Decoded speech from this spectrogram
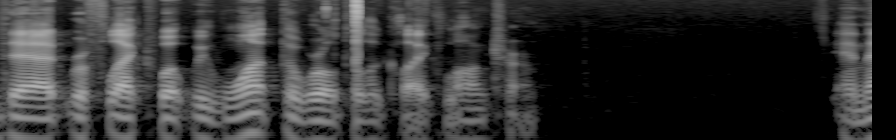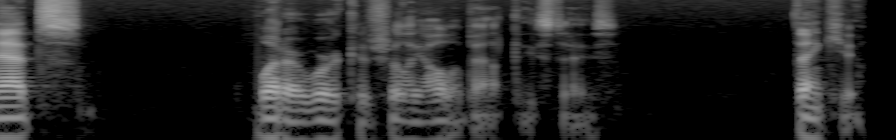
that reflect what we want the world to look like long term. And that's what our work is really all about these days. Thank you.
